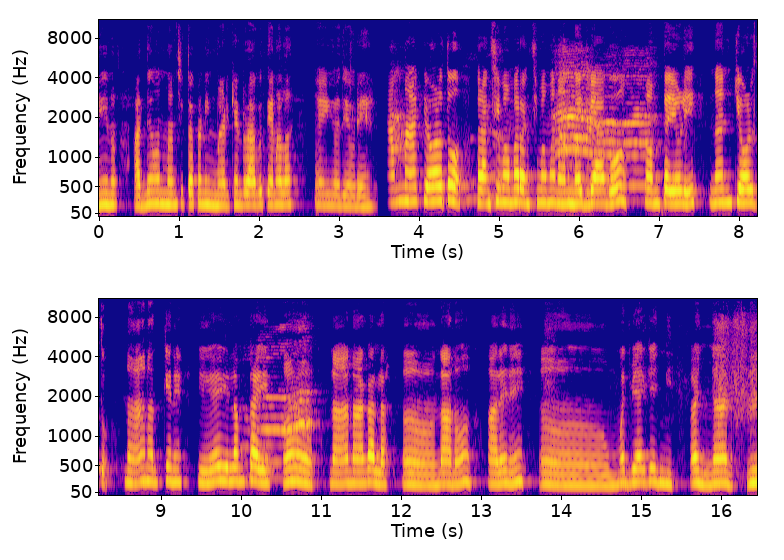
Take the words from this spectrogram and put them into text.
ನೀನು ಅದನ್ನೇ ಒಂದು ಮನ್ಸಿಗೆ ತಕೊಂಡು ಹಿಂಗೆ ಮಾಡ್ಕೊಂಡ್ರೆ ಆಗುತ್ತೇನಲ್ಲ? ಅಯ್ಯೋ ದೇವ್ರೆ. ನನ್ನ ಕೇಳ್ತು. ರಂಗಸಿಮಮ್ಮ ರಂಗಸಿಮಮ್ಮ ನಾನು ಮದುವೆ ಆಗು. ಅಂತ ಹೇಳಿ ನಾನು ಕೇಳ್ತು. ನಾನು ಅದಕ್ಕೇನೆ ಏ ಇಲ್ಲಮ್ಮ ತಾಯಿ. ಹಾಂ, ನಾನು ಆಗಲ್ಲ. ನಾನು ಅದೇನೆ ಮದುವೆ ಆಗಿದ್ನಿ. ನಾನು ಹ್ಞೂ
